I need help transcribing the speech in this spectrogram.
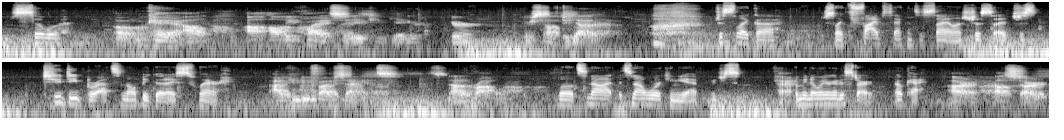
I'm so. Oh, okay. I'll, I'll, I'll be quiet so you can get your, your yourself together. just like a, just like five seconds of silence. Just, uh, just two deep breaths, and I'll be good. I swear. I can do five seconds. It's not a problem. Well, it's not. It's not working yet. We just. Okay. Let me know when you're going to start. Okay. All right. I'll start.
